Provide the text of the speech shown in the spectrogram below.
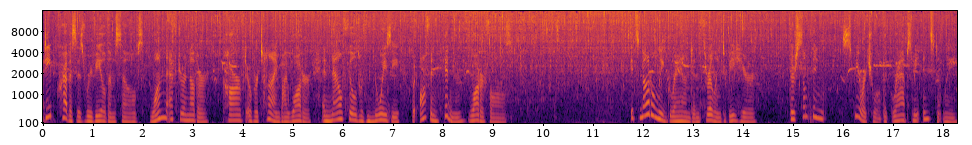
Deep crevices reveal themselves, one after another, carved over time by water and now filled with noisy but often hidden waterfalls. It's not only grand and thrilling to be here, there's something spiritual that grabs me instantly.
